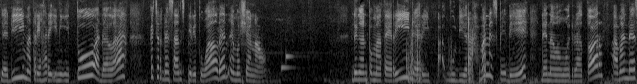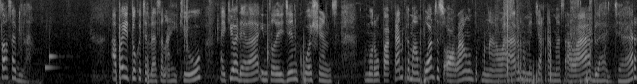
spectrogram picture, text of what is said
Jadi materi hari ini itu adalah kecerdasan spiritual dan emosional dengan pemateri dari Pak Budi Rahman SPD dan nama moderator Amanda Salsabila. Apa itu kecerdasan IQ? IQ adalah intelligent quotients, merupakan kemampuan seseorang untuk menalar, memecahkan masalah, belajar,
